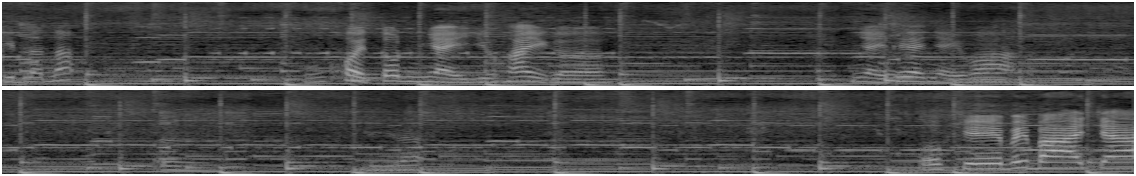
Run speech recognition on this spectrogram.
กินแล้วนะข่อยต้นใหญ่อยู่ให้ก็ ใหญ่แท้ใหญ่ว่า โอเคบ๊ายบายจ้า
